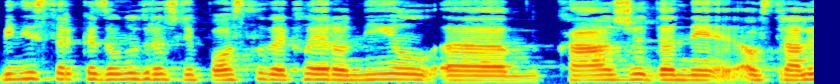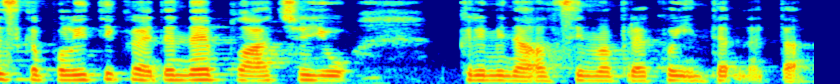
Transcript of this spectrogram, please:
Ministarka za unutrašnje poslove Claire O'Neill kaže da ne, australijska politika je da ne plaćaju kriminalcima preko interneta.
